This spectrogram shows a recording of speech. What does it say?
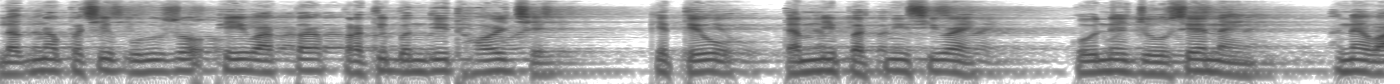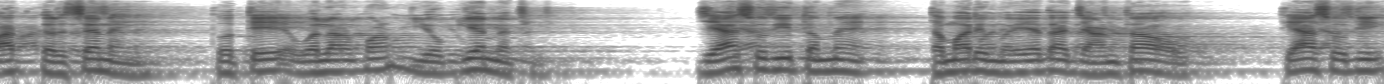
લગ્ન પછી પુરુષો એ વાત પર પ્રતિબંધિત હોય છે કે તેઓ તેમની પત્ની સિવાય કોઈને જોશે નહીં અને વાત કરશે નહીં, તો તે વલણ પણ યોગ્ય નથી. જ્યાં સુધી તમે તમારી મર્યાદા જાણતા હોવ, ત્યાં સુધી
